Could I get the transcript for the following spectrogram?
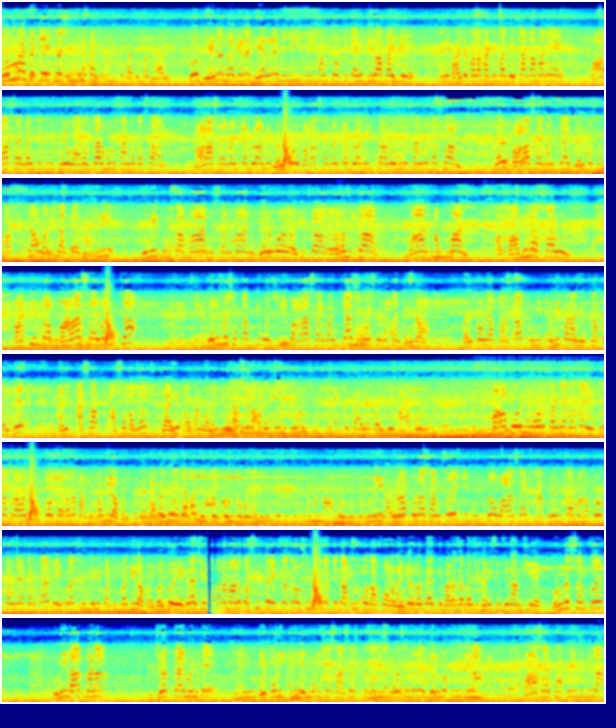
शंभर टक्के एकनाथ शिंदेनी पाठिंबा पाठिंबा घ्याल. तो घेणं न घेणं घ्यायला नाही. मी मी मी सांगतो की त्यांनी दिला पाहिजे. त्यांनी भाजपाला पाठिंबा देता कामा नये बाळासाहेबांचे तुम्ही खरे वारसदार म्हणून सांगत असाल. बाळासाहेबांच्यामुळे आम्ही घडलो. बाळासाहेबांच्यामुळे आम्ही इथं आलो म्हणून सांगत असाल. तर बाळासाहेबांच्या जन्मशताब्दीच्या वर्षाच्या दिवशी तुम्ही तुमचा मान सन्मान गर्व अधिकार अहंकार मान अपमान हा बाजूला सारून पाठिंबा बाळासाहेबांच्या जन्मशताब्दी वर्षी बाळासाहेबांच्या शिवसेनेचा झेंडा फडकवण्याकरता तुम्ही कमीपणा घेतला पाहिजे. आणि असा असं माझं जाहीर आव्हान आल्या पाहिजे महापौर महापौर निवड करण्याकरता एकनाथरावांनी उद्धव साहेबांना पाठिंबा दिला पाहिजे. आले मी पुन्हा पुन्हा सांगतोय की उद्धव बाळासाहेब ठाकरेंचा महापौर करण्याकरता एकनाथ शिंदेनी पाठिंबा दिला पाहिजे. पण तो एकनाथ शिंदे मानत असतील तर एकनाथराव शिंदेना ते दातृत्व दाखवावं लागेल. तर म्हणतायत की बाळासाहेबांची खरी शिवसेना आमची आहे. म्हणूनच सांगतोय तुम्ही लाख म्हणा जग काय म्हणतंय? एकोणीस जून एकोणीसशे सहासष्ट साली शिवसेनेला जन्म कुणी दिला. बाळासाहेब ठाकरेंनी दिला.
